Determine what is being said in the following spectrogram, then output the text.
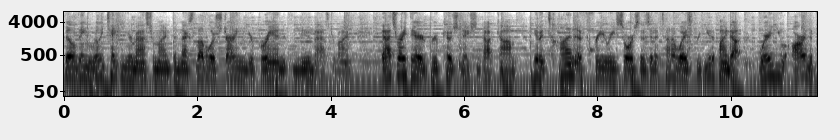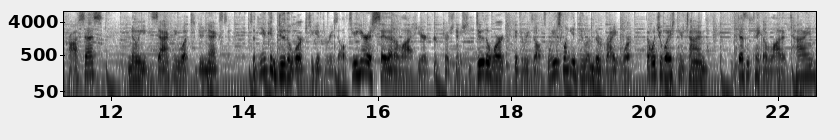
building, really taking your mastermind to the next level or starting your brand new mastermind. That's right there at groupcoachnation.com. We have a ton of free resources and a ton of ways for you to find out where you are in the process, knowing exactly what to do next so that you can do the work to get the results. You hear us say that a lot here at Group Coach Nation. Do the work, get the results. We just want you doing the right work. Don't want you wasting your time. It doesn't take a lot of time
